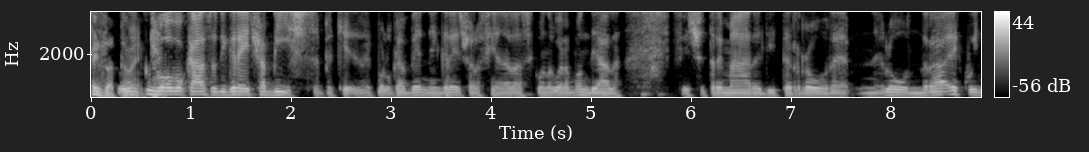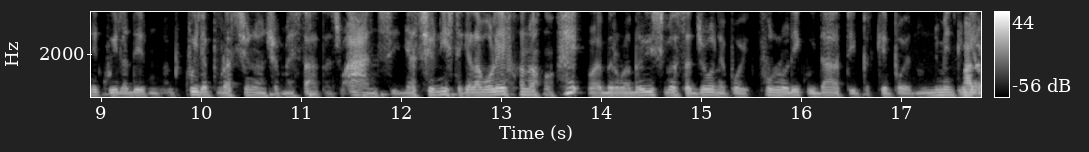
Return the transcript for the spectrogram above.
un, un nuovo caso di Grecia bis, perché quello che avvenne in Grecia alla fine della seconda guerra mondiale fece tremare di terrore Londra e quindi qui, la, qui l'epurazione non c'è mai stata. Insomma, anzi, gli azionisti che la volevano ebbero una brevissima stagione, poi furono liquidati perché poi non dimentichiamo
